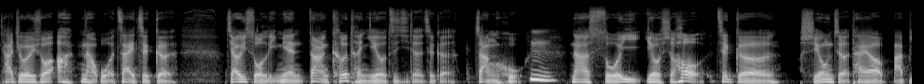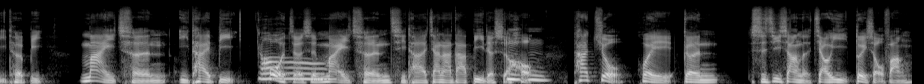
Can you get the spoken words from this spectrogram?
他就会说啊，那我在这个交易所里面，当然科腾也有自己的这个账户，嗯。那所以有时候这个使用者他要把比特币卖成以太币，哦。或者是卖成其他加拿大币的时候，他就会跟实际上的交易对手方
